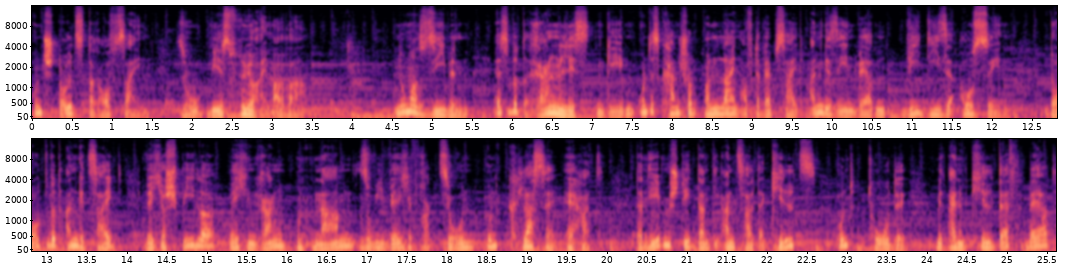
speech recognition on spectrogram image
und stolz darauf sein, so wie es früher einmal war. Nummer 7. Es wird Ranglisten geben und es kann schon online auf der Website angesehen werden, wie diese aussehen. Dort wird angezeigt, welcher Spieler welchen Rang und Namen sowie welche Fraktion und Klasse er hat. Daneben steht dann die Anzahl der Kills und Tode mit einem Kill-Death-Wert,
